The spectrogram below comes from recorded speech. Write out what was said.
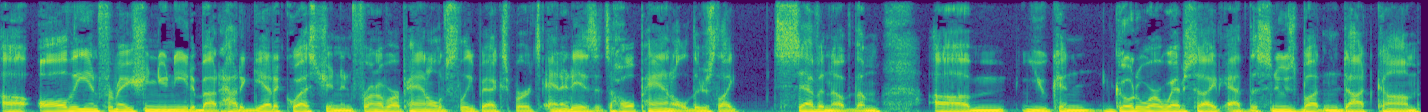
uh, all the information you need about how to get a question in front of our panel of sleep experts, and it is, it's a whole panel. There's like seven of them. Um, you can go to our website at thesnoozebutton.com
